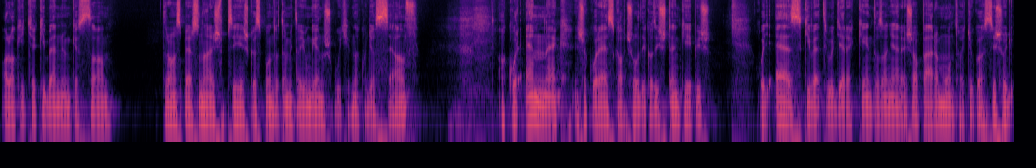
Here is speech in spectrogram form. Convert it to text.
alakítja ki bennünk ezt a transpersonális pszichés központot, amit a jungianusok úgy hívnak, hogy a self, akkor ennek, és akkor ehhez kapcsolódik az istenkép is, hogy ez kivetül gyerekként az anyára és apára, mondhatjuk azt is, hogy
